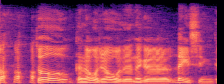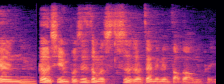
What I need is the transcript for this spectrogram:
就可能我觉得我的那个类型跟个性不是这么适合在那边找到女朋友。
